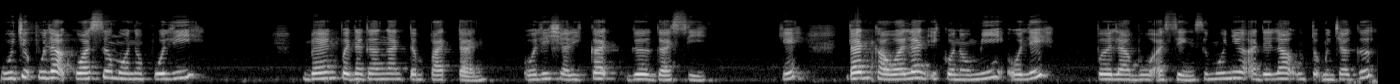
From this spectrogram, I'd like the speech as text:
wujud pula kuasa monopoli bank perdagangan tempatan oleh syarikat gergasi. Okay. Dan kawalan ekonomi oleh pelabur asing. Semuanya adalah untuk menjaga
